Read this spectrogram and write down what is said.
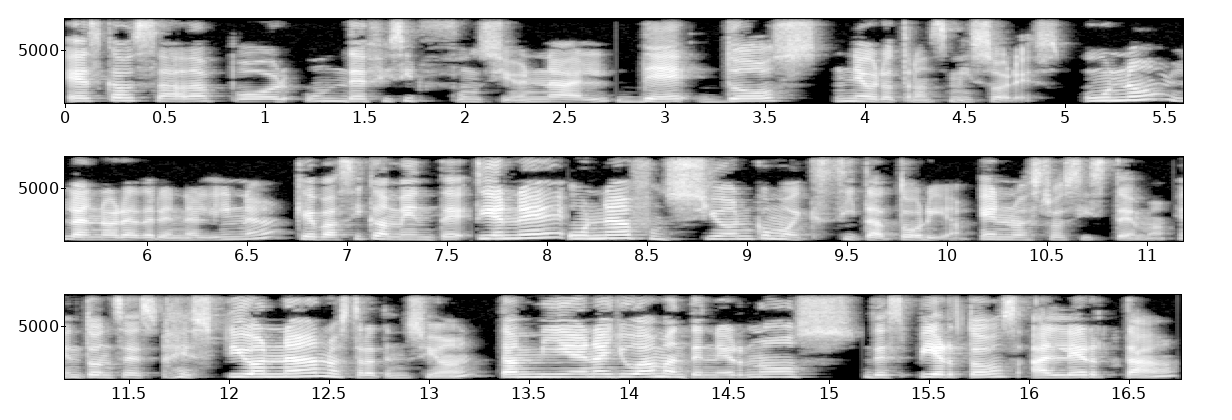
es causada por un déficit funcional de dos neurotransmisores. Uno, la noradrenalina, que básicamente tiene una función como excitatoria en nuestro sistema. Entonces, gestiona nuestra atención, también ayuda a mantenernos despiertos, alerta,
